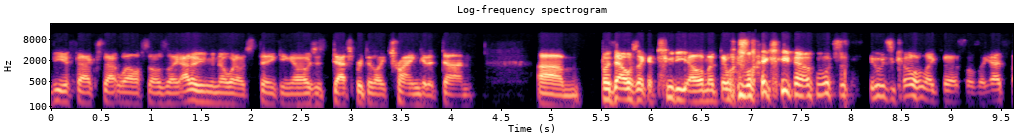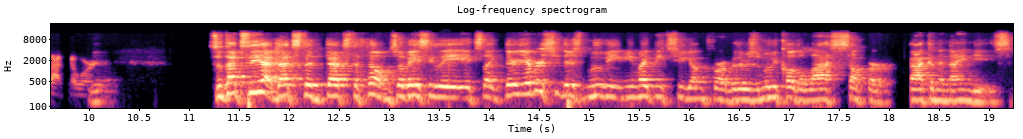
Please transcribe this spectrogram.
VFX that well, so I was like, I don't even know what I was thinking. I was just desperate to like try and get it done. Um, but that was like a 2D element that was like you know it was it was going like this. I was like, that's not gonna work. So that's the yeah, that's the that's the film. So basically, it's like there. You ever see this movie? You might be too young for it, but there was a movie called The Last Supper back in the '90s.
